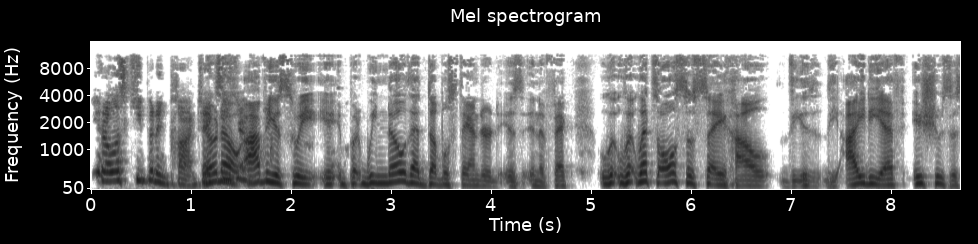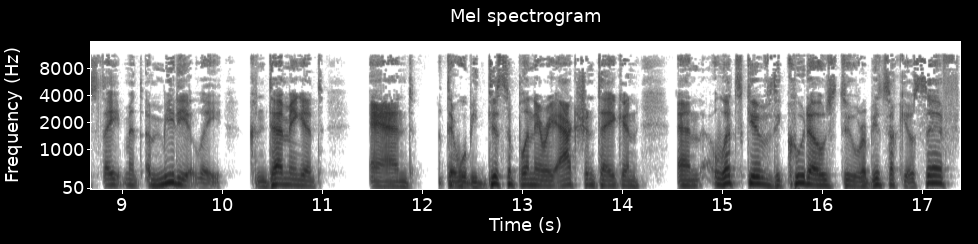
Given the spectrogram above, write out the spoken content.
you know, let's keep it in context. No, no, obviously, but we know that double standard is in effect. Let's also say how the the IDF issues a statement immediately condemning it, and there will be disciplinary action taken. And let's give the kudos to Rabbi Yitzchak Yosef,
